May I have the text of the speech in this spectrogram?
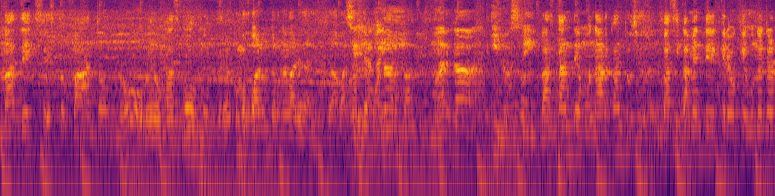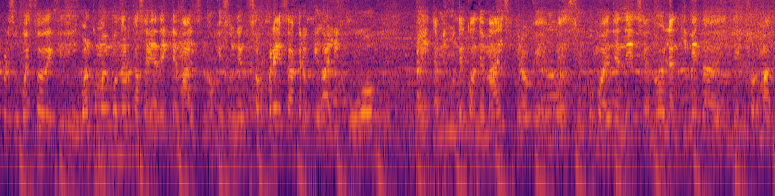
más decks esto, Phantom, ¿no? O veo más Cosmos, pero es como jugar un torneo en Arenales, o sea, bastante Sí, monarca. monarca kilos. Sí, bastante monarca, entonces básicamente creo que uno entra al presupuesto de que igual como hay monarcas había deck de mais, ¿no? Que es un deck sorpresa, creo que Gali jugó eh, también un deck con de creo que es un poco de tendencia, ¿no? El antimeta de- del formato.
